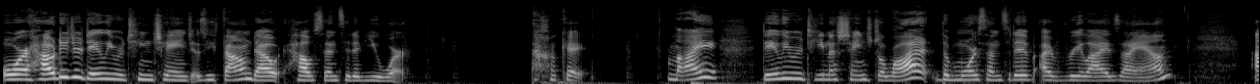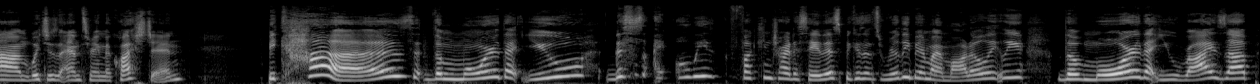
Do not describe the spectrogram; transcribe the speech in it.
or how did your daily routine change as you found out how sensitive you were? Okay. My daily routine has changed a lot the more sensitive I've realized I am, um, which is answering the question. Because the more that you, this is, I always fucking try to say this because it's really been my motto lately. The more that you rise up,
